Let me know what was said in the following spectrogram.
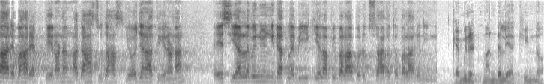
කාර්යභාරයක් තියෙනවා නම් අදහස් උදහස් යෝජනා තියෙනවා නම් ඒ සියල්ල වෙනුවෙන් ඉඩක් ලැබී කියලා අපි බලාපොරොත්තු සහගතව බලාගෙන ඉන්නවා. කැබිනට් මණ්ඩලයක් ඉන්නවා.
